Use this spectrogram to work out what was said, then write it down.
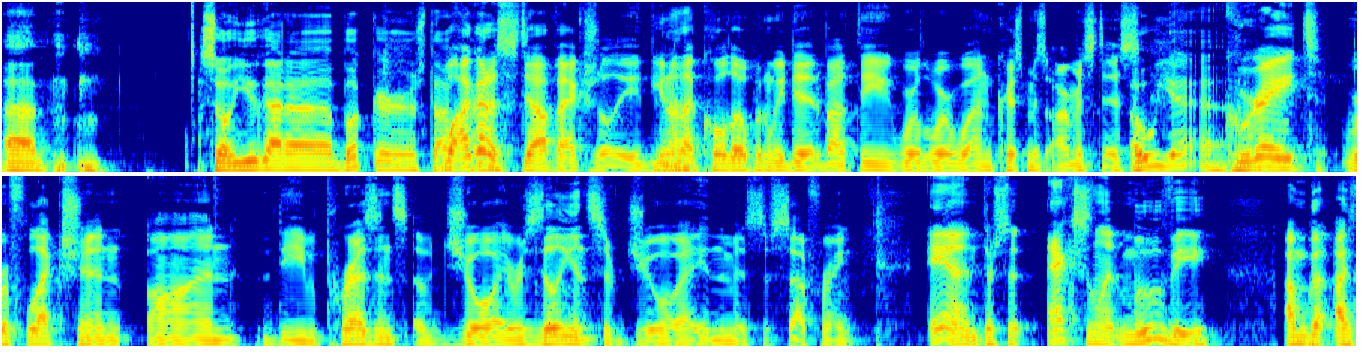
Um, so you got a book or stuff? Well, I got a stuff actually. You know that cold open we did about the World War One Christmas armistice. Oh yeah. great reflection on the presence of joy, resilience of joy in the midst of suffering. And there's an excellent movie. I'm I,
